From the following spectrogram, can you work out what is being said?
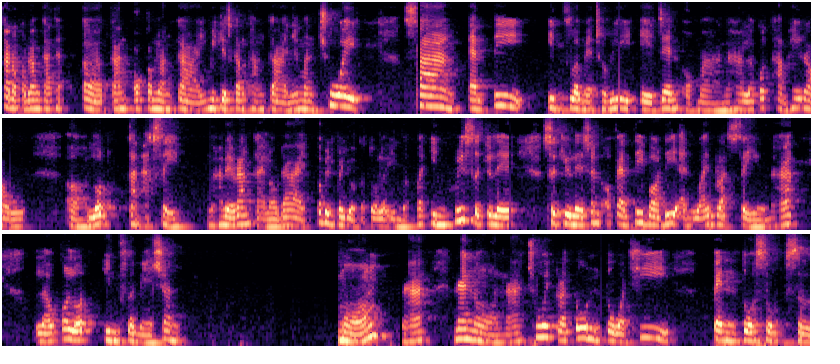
การออกกำลังกายเอ่อการออกกำลังกาย มีกิจกรรมทางกายเนี่ยมันช่วยสร้าง anti inflammatory agent อเจนต์ออกมานะคะแล้วก็ทำให้เราลดการอักเสบนะคะในร่างกายเราได้ ก็เป็นประโยชน์กับตัวเราเองแบบว่า increase circulation of antibody and white blood cell นะคะ แล้วก็ลด inflammation สมองนะแน่นอนนะช่วยกระตุ้นตัวที่เป็นตัวส่งเสริ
